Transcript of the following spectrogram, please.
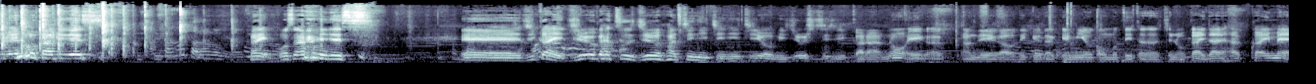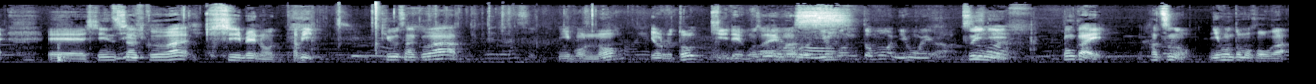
辺の旅ですはいおさらいですえー次回10月18日日曜日17時からの映画館で映画をできるだけ見ようと思っていたたちの会第8回目、えー新作は「岸辺の旅」旧作は「日本の夜と木」でございます。2本とも日本映画。ついに今回初の2本とも邦画。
